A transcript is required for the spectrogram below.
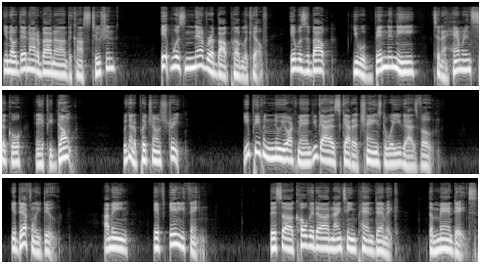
You know, they're not about uh, the Constitution. It was never about public health. It was about you will bend the knee to the hammer and sickle, and if you don't, we're going to put you on the street. You people in New York, man, you guys got to change the way you guys vote. You definitely do. I mean, if anything, this uh, COVID 19 pandemic, the mandates,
